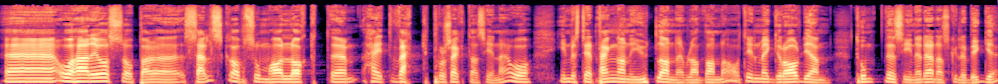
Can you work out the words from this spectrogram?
Eh, og her er også per, selskap som har lagt eh, helt vekk prosjektene sine og investert pengene i utlandet bl.a. Og til og med gravd igjen tomtene sine der de skulle bygge.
